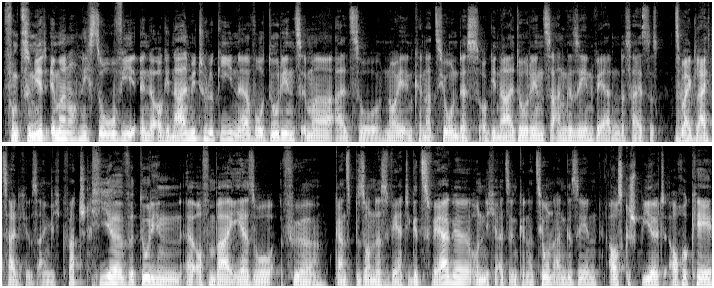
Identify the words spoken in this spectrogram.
funktioniert immer noch nicht so wie in der Originalmythologie, ne, wo Durins immer als so neue Inkarnation des Original-Durins angesehen werden. Das heißt, das zwei mhm. gleichzeitig ist eigentlich Quatsch. Hier wird Durin äh, offenbar eher so für ganz besonders wertige Zwerge und nicht als Inkarnation angesehen. Ausgespielt, auch okay.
